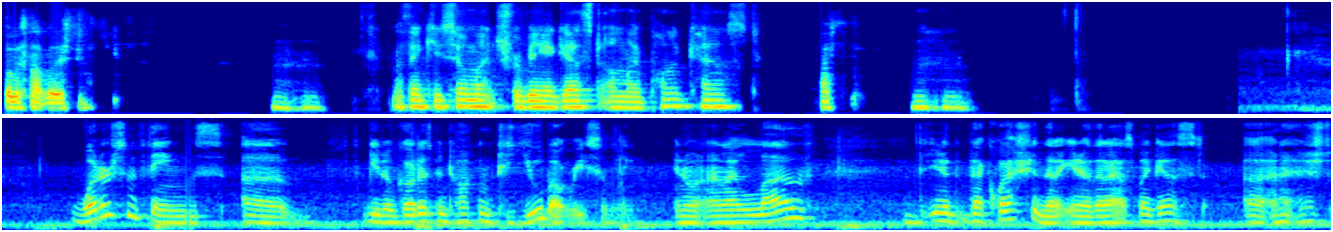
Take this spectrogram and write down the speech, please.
Focus on relationship with Jesus. Mm-hmm. Well, thank you so much for being a guest on my podcast. Absolutely. Mm-hmm. What are some things uh, you know God has been talking to you about recently? You know, and I love you know that question that you know that I asked my guest, uh, and I just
